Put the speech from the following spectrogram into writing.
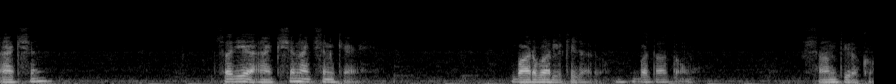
action sir, ये एक्शन एक्शन क्या है? बार बार लिखे जा रहे हो। बताता हूँ। शांति रखो।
